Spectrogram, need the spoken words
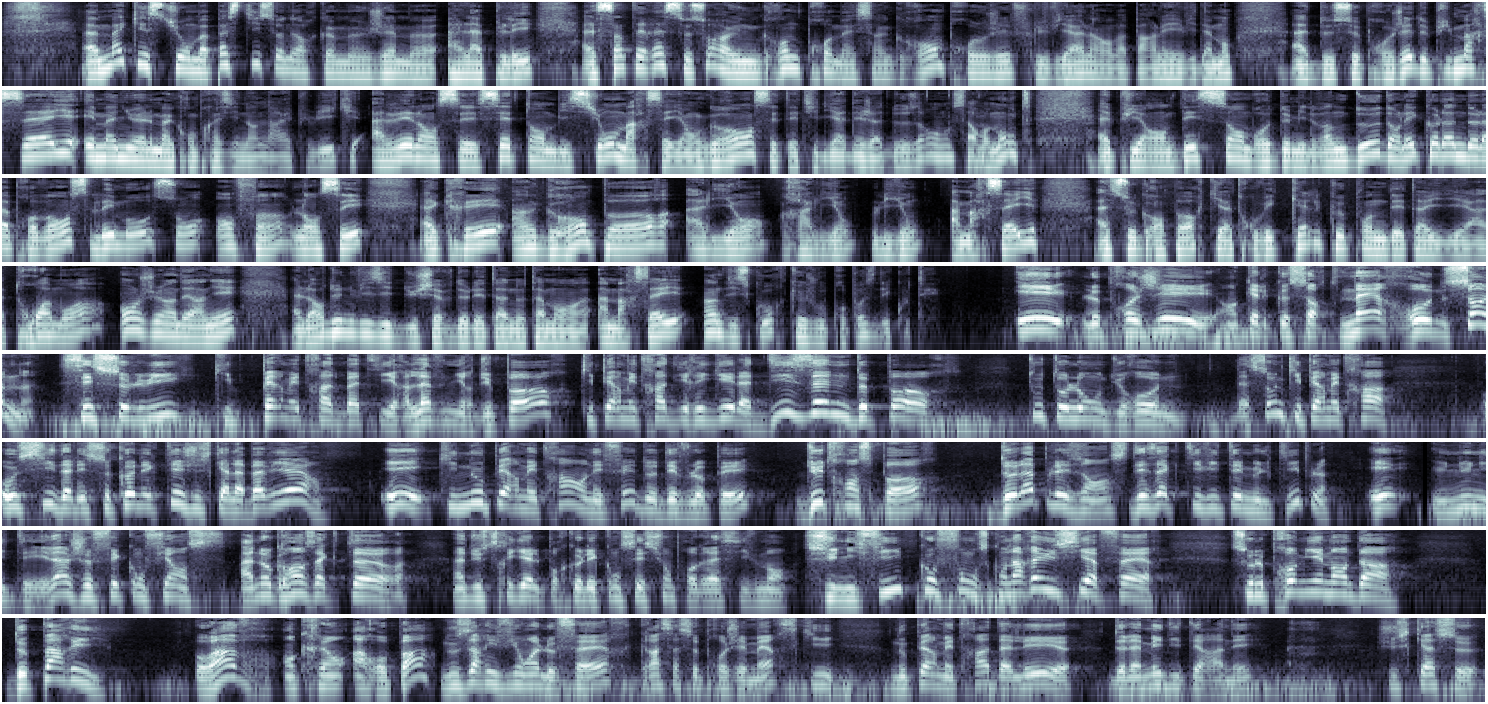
Euh, ma question, ma pastille sonore comme j'aime euh, à l'appeler, s'intéresse ce soir à une grande promesse, un grand projet fluvial. Hein. on va parler évidemment euh, de ce projet. Depuis Marseille, Emmanuel Macron, président de la République, avait lancé cette ambition. Marseille en grand, c'était il y a déjà deux ans, ça remonte. Et puis en décembre 2022, dans les colonnes de la Provence, les mots sont enfin lancés. À créer un grand port alliant, ralliant Lyon à Marseille, à ce grand port qui a trouvé quelques points de détail il y a trois mois, en juin dernier, lors d'une visite du chef de l'État notamment à Marseille, un discours que je vous propose d'écouter. Et le projet, en quelque sorte, mer Rhône-Saône, c'est celui qui permettra de bâtir l'avenir du port, qui permettra d'irriguer la dizaine de ports tout au long du Rhône, la Saône, qui permettra aussi d'aller se connecter jusqu'à la Bavière et qui nous permettra en effet de développer du transport de la plaisance, des activités multiples et une unité. Et là, je fais confiance à nos grands acteurs industriels pour que les concessions progressivement s'unifient, qu'au fond, ce qu'on a réussi à faire sous le premier mandat de Paris au Havre, en créant Aropa, nous arrivions à le faire grâce à ce projet MERS qui nous permettra d'aller de la Méditerranée jusqu'à ce,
